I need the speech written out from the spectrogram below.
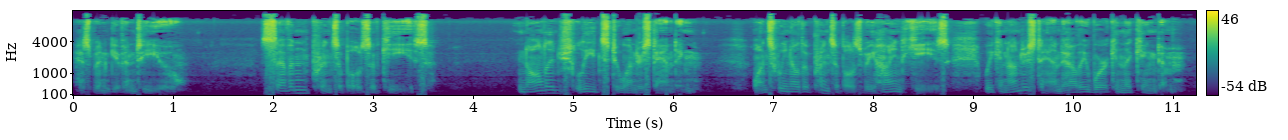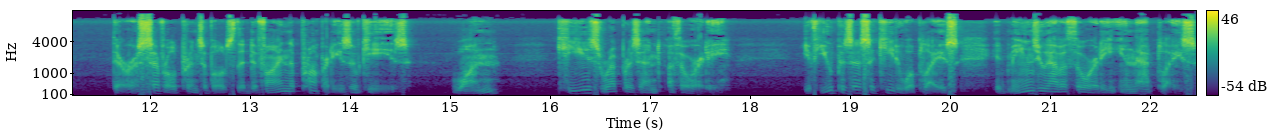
has been given to you. Seven principles of keys. Knowledge leads to understanding. Once we know the principles behind keys, we can understand how they work in the kingdom. There are several principles that define the properties of keys. 1. Keys represent authority. If you possess a key to a place, it means you have authority in that place.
